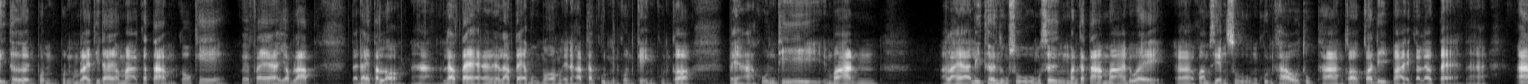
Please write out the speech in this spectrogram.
return ผลผลกำไรที่ได้ออกมาก็ต่ำก็โอเคแฟร์ยอมรับ แต่ได้ตลอดนะฮะ แล้วแต่นะแล้วแต่มุมมองเลยนะครับ ถ้าคุณเป็นคนเก่งคุณก็ไปหาหุ้นที่มัน อะไรอะ return สูงสูงซึ่งมันก็ตามมาด้วยความเสี่ยงสูง คุณเข้าถูกทางก็ก็ดีไปก็แล้วแต่นะฮะอะ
